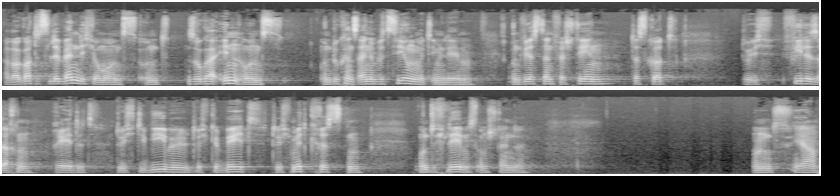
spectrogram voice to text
Aber Gott ist lebendig um uns und sogar in uns. Und du kannst eine Beziehung mit ihm leben und wirst dann verstehen, dass Gott durch viele Sachen redet, durch die Bibel, durch Gebet, durch Mitchristen und durch Lebensumstände. Und ja,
